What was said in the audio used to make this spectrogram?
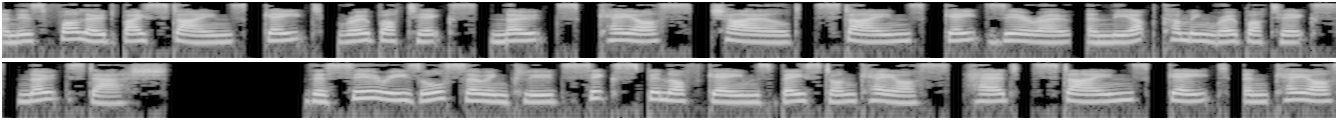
and is followed by Steins, Gate, Robotics, Notes, Chaos, Child, Steins, Gate Zero, and the upcoming Robotics, Notes Dash. The series also includes six spin-off games based on Chaos, Head, Steins, Gate, and Chaos,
